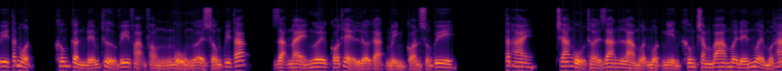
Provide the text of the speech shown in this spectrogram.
quy tắc một, không cần nếm thử vi phạm phòng ngủ người sống quy tắc, dạng này ngươi có thể lừa gạt mình còn sống quy. Tắc hai cha ngủ thời gian là muộn một nghìn ba mươi đến mười một h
